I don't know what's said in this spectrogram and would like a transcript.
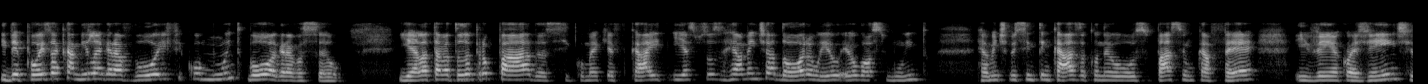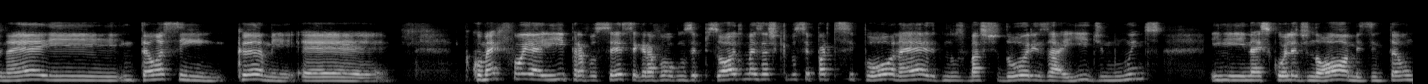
E depois a Camila gravou e ficou muito boa a gravação. E ela estava toda preocupada, assim, como é que ia ficar. E, e, as pessoas realmente adoram, eu, eu gosto muito. Realmente me sinto em casa quando eu ouço Passe um Café e venha com a gente, né? E então, assim, Cami, é... como é que foi aí para você? Você gravou alguns episódios, mas acho que você participou, né, nos bastidores aí de muitos e na escolha de nomes. Então,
